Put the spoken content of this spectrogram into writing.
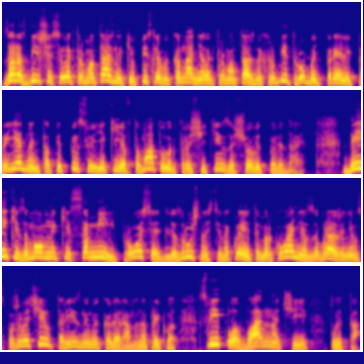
Зараз більшість електромонтажників після виконання електромонтажних робіт робить перелік приєднань та підписує, який автомат у електрощиті за що відповідає. Деякі замовники самі просять для зручності наклеїти маркування з зображенням споживачів та різними кольорами, наприклад, світло, ванна чи плита.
